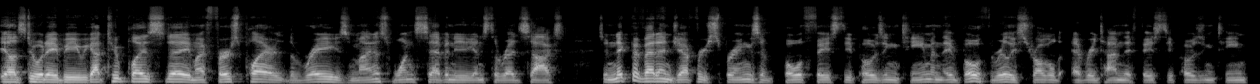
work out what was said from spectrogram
Yeah, let's do it, AB. We got two plays today. My first player, the Rays, minus 170 against the Red Sox. So Nick Pivetta and Jeffrey Springs have both faced the opposing team, and they've both really struggled every time they faced the opposing team.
